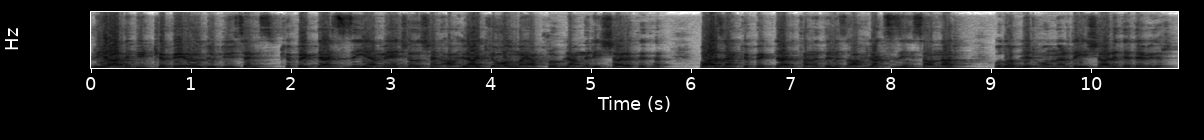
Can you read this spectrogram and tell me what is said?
Rüyada bir köpeği öldürdüyseniz köpekler sizi yenmeye çalışan ahlaki olmayan problemleri işaret eder. Bazen köpekler tanıdığınız ahlaksız insanlar olabilir onları da işaret edebilir.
